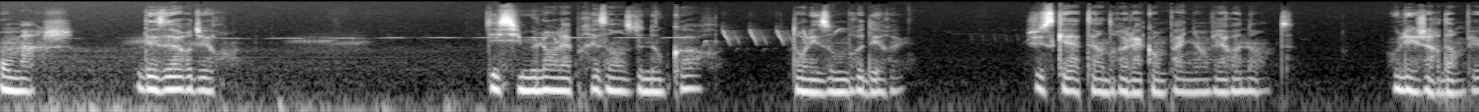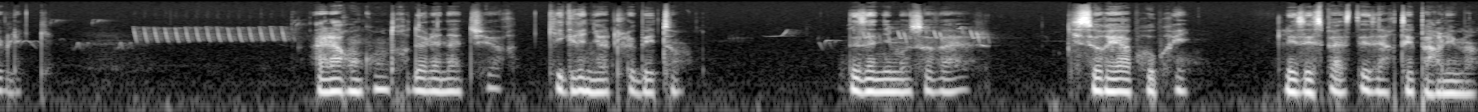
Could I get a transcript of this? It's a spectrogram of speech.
On marche, des heures durant, dissimulant la présence de nos corps dans les ombres des rues, jusqu'à atteindre la campagne environnante ou les jardins publics. À la rencontre de la nature qui grignote le béton, des animaux sauvages qui se réapproprient les espaces désertés par l'humain.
